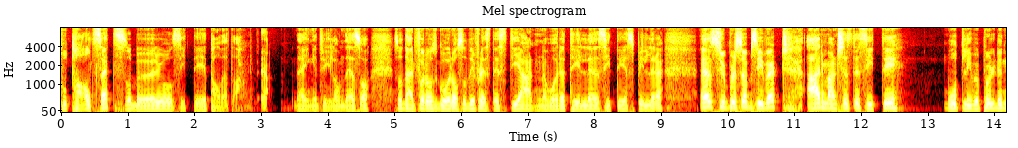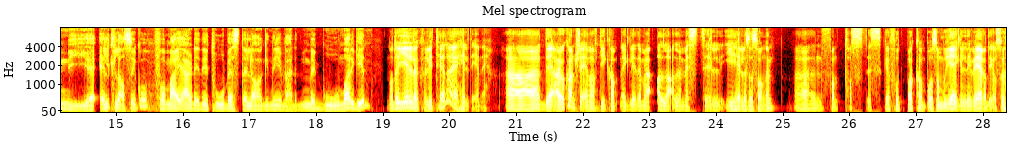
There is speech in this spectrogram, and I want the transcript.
totalt sett så bør jo City ta dette. Ja. Det er ingen tvil om det. Så, så derfor går også de fleste stjernene våre til eh, City-spillere. Eh, Supersub Sivert, er Manchester City mot Liverpool det nye El Clásico? For meg er det de to beste lagene i verden med god margin. Når det gjelder kvalitet, er jeg helt enig. Uh, det er jo kanskje en av de kampene jeg gleder meg aller, aller mest til i hele sesongen. Eh, en fantastisk fotballkamp, og som regel leverer de også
